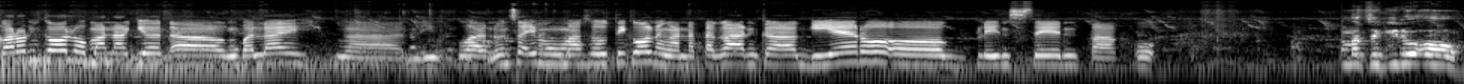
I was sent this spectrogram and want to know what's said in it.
Karon ko humana gyud ang balay nga kuan unsa imong masulti ko nga natagaan ka Giyero o Plainsten Pako. Salamat sa Ginoo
